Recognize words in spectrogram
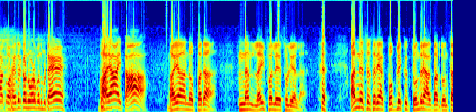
ಯಾಕೋ ಹೆದರ್ಕೊಂಡು ಓಡ್ ಬಂದ್ಬಿಟ್ಟೆ. ಭಯ ಆಯ್ತಾ? ಭಯ ಅನ್ನೋ ಪದ ನನ್ನ ಲೈಫಲ್ಲೇ ಸುಳಿಯಲ್ಲ. ಅನ್ನೆಸೆಸರಿ ಆಗಿ ಪಬ್ಲಿಕ್ ತೊಂದರೆ ಆಗ್ಬಾರ್ದು ಅಂತ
